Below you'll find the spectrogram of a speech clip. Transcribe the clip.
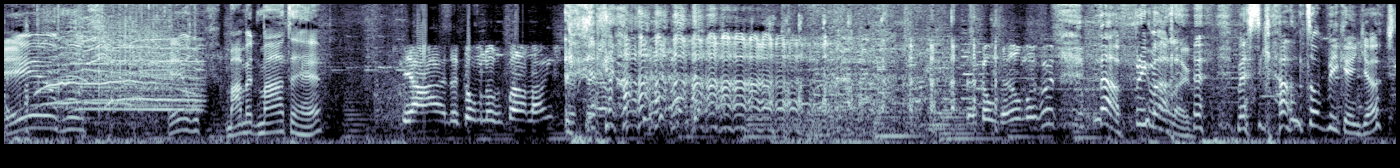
heel goed. Heel goed. Maar met mate, hè? Ja, er komen nog een paar langs. Dus, eh, dat komt helemaal goed. Nou, prima. Leuk. Ik jou een topweekend, Joost.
